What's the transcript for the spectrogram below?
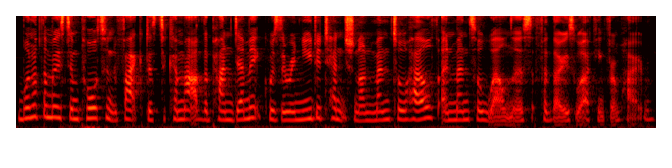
One of the most important factors to come out of the pandemic was the renewed attention on mental health and mental wellness for those working from home.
